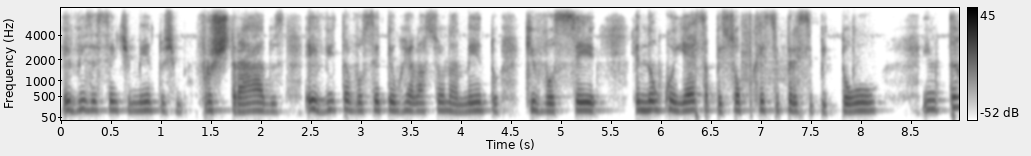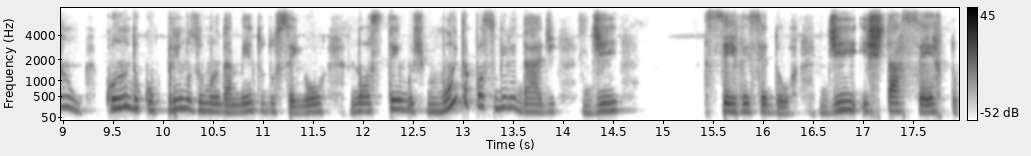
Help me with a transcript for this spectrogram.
evita sentimentos frustrados, evita você ter um relacionamento que você não conhece a pessoa porque se precipitou. Então, quando cumprimos o mandamento do Senhor, nós temos muita possibilidade de ser vencedor, de estar certo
